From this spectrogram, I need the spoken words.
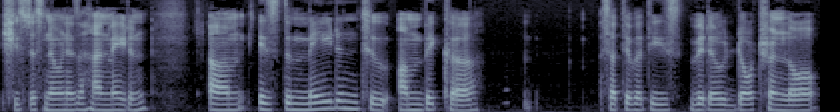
she's just known as a handmaiden, um, is the maiden to Ambika, Satyavati's widowed daughter in law,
